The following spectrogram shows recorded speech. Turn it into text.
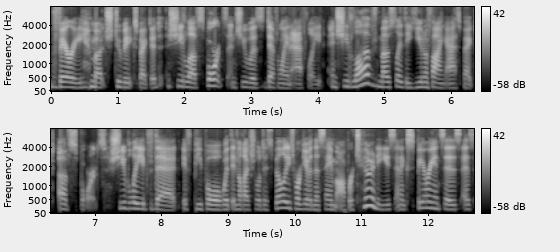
very much to be expected. She loved sports and she was definitely an athlete. And she loved mostly the unifying aspect of sports. She believed that if people with intellectual disabilities were given the same opportunities and experiences as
